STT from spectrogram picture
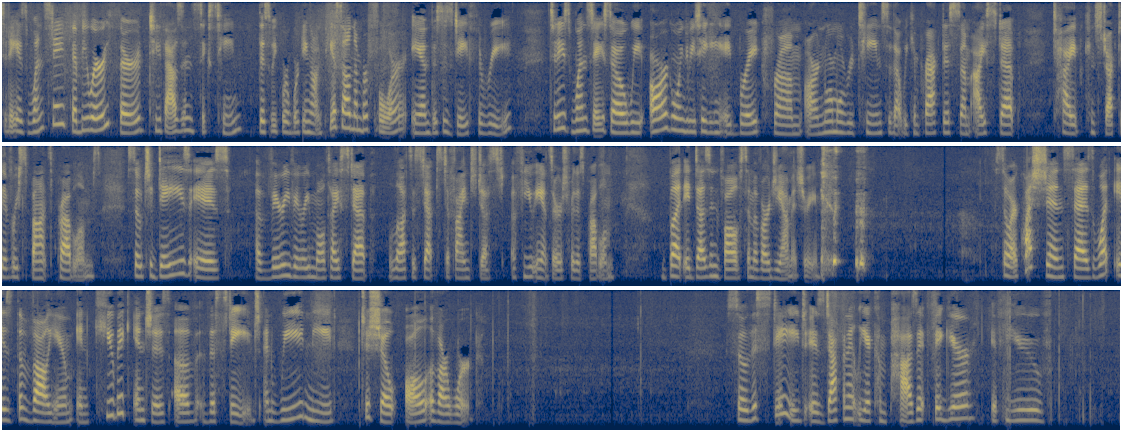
Today is Wednesday, February 3rd, 2016. This week we're working on PSL number 4, and this is day 3. Today's Wednesday, so we are going to be taking a break from our normal routine so that we can practice some I-STEP type constructive response problems. So today's is a very, very multi-step, lots of steps to find just a few answers for this problem. But it does involve some of our geometry. So our question says, what is the volume in cubic inches of the stage? And we need to show all of our work. So this stage is definitely a composite figure. If you've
